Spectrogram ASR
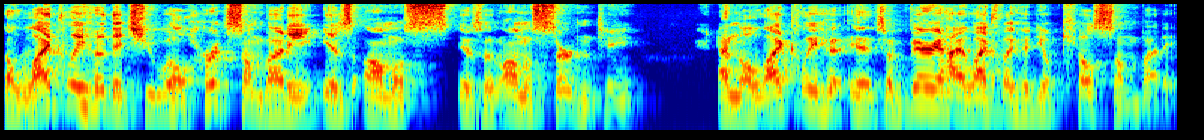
the likelihood that you will hurt somebody is almost is an almost certainty. And the likelihood it's a very high likelihood you'll kill somebody.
